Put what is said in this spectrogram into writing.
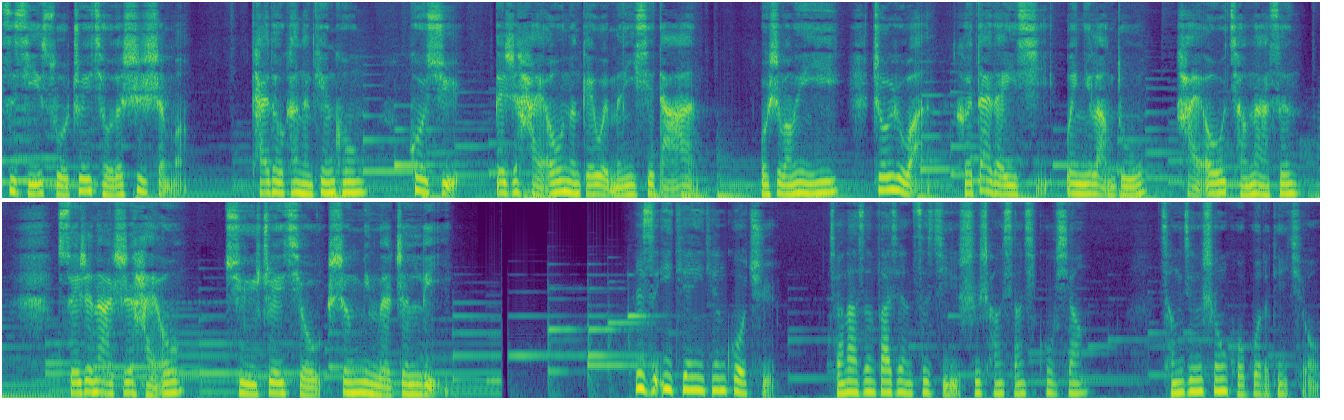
自己所追求的是什么？抬头看看天空，或许。那只海鸥能给我们一些答案。我是王韵一，周日晚和戴戴一起为你朗读《海鸥乔纳森》，随着那只海鸥去追求生命的真理。日子一天一天过去，乔纳森发现自己时常想起故乡，曾经生活过的地球。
